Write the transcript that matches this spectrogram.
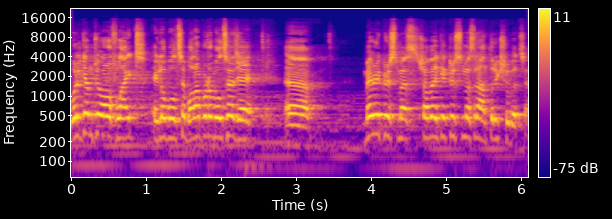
welcome to our flight এগুলো বলছে, বলার পরে বলছে যে মেরি ক্রিসমাস সবাইকে ক্রিসমাসের আন্তরিক শুভেচ্ছা।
